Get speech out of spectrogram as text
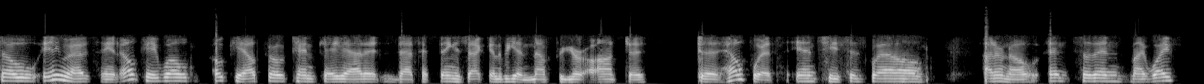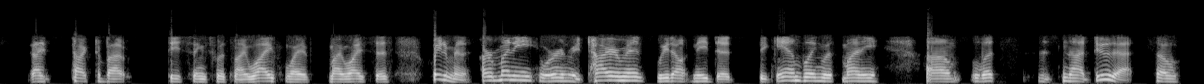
so anyway, I was saying, okay, well, okay, I'll throw 10k at it. That type of thing is that going to be enough for your aunt to to help with? And she says, well, I don't know. And so then my wife, I talked about these things with my wife. My my wife says, "Wait a minute, our money. We're in retirement. We don't need to be gambling with money. Um, let's not do that. So,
